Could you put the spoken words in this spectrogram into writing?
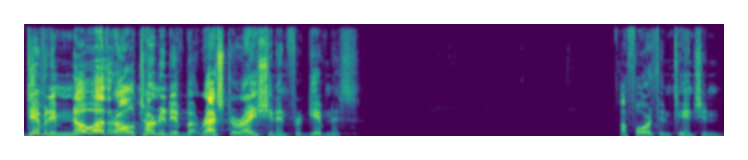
giving him no other alternative but restoration and forgiveness. A fourth intention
